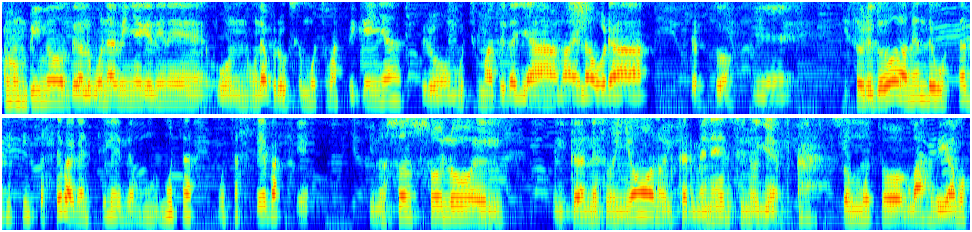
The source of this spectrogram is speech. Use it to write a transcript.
vino de alguna viña que tiene un- una producción mucho más pequeña, pero mucho más detallada, más elaborada, ¿cierto? Eh, y sobre todo también degustar distintas cepas. Acá en Chile hay de mu- muchas, muchas cepas que, no son solo el, el Cabernet Sauvignon o el Carmener, sino que son mucho más, digamos,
